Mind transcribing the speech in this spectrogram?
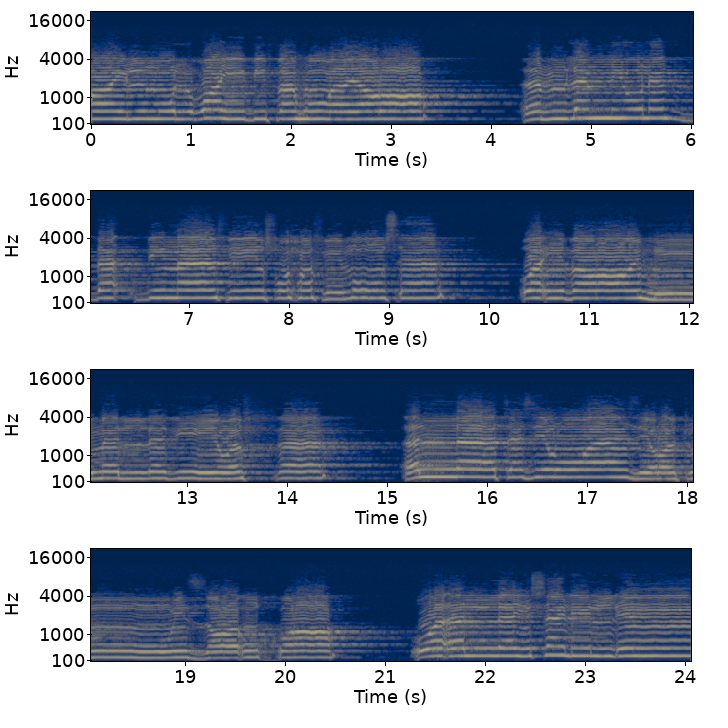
علم الغيب فهو يرى أم لم ينبأ بما في صحف موسى وإبراهيم الذي وفى ألا تزر وازرة وزر أخرى وأن ليس للإنسان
